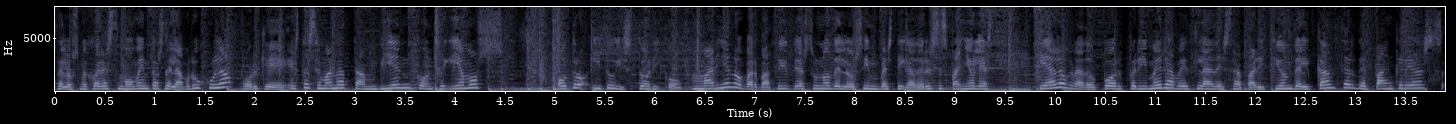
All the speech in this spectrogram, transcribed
de los mejores momentos de la brújula porque esta semana también conseguíamos otro hito histórico. Mariano Barbacid es uno de los investigadores españoles que ha logrado por primera vez la desaparición del cáncer de páncreas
